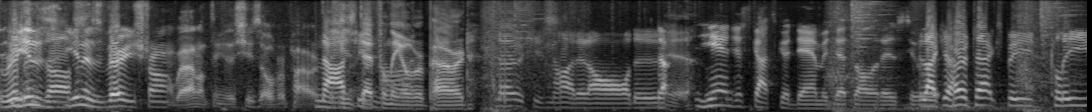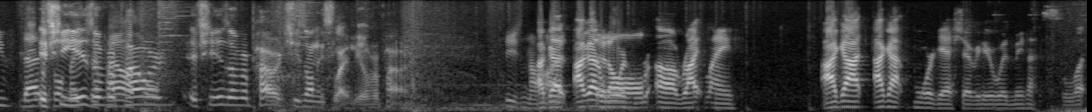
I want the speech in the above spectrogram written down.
Yin Riktor's is, awesome. Yin is very strong, but I don't think that she's overpowered. Nah, She's she's definitely not. overpowered. No, she's not at all, dude. No, Yeah. Yin just got good damage. That's all it is to Like it. her attack speed, cleave. That's if what she makes is her overpowered, powerful. if she is overpowered, she's only slightly overpowered. she's not. I got I got at a all. ward uh, right lane. I got I got Morigesh over here with me. That slut.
